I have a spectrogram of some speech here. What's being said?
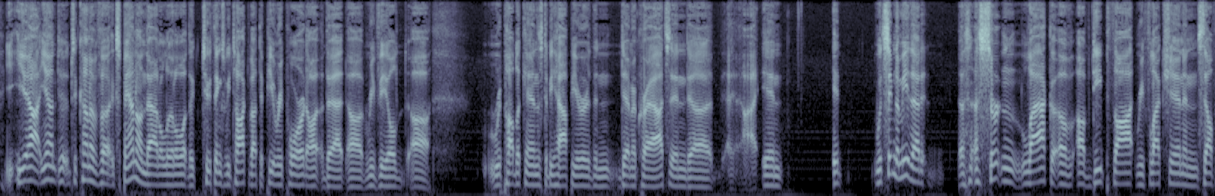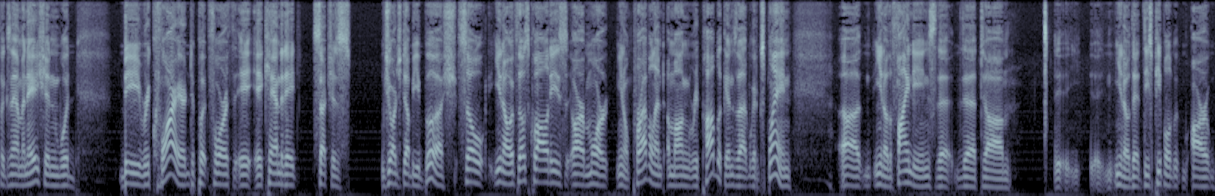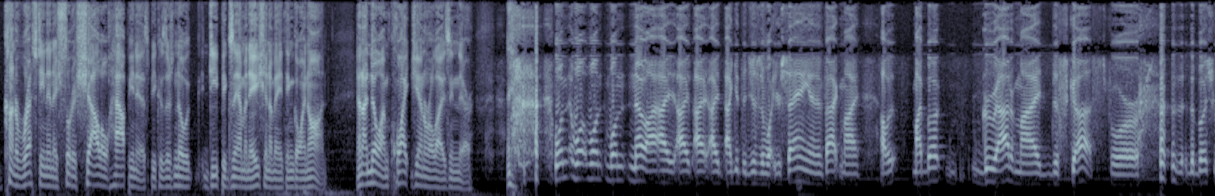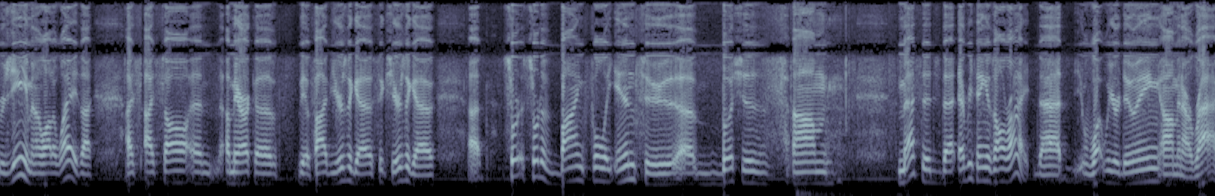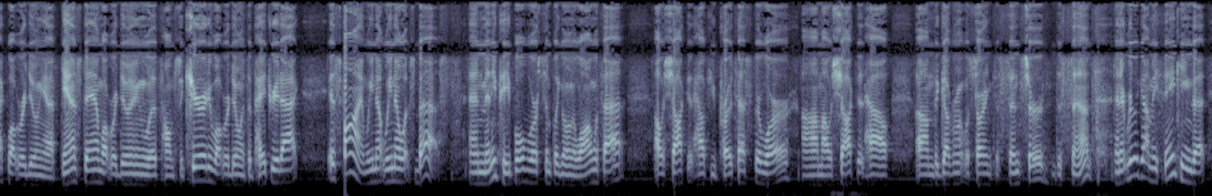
Yeah, yeah. To, to kind of uh, expand on that a little, the two things we talked about, the Pew report uh, that uh, revealed uh, Republicans to be happier than Democrats, and uh, and it would seem to me that a, a certain lack of, of deep thought, reflection, and self-examination would be required to put forth a, a candidate such as George W. Bush. So, you know, if those qualities are more, you know, prevalent among Republicans, that would explain, uh, you know, the findings that that um, you know that these people are kind of resting in a sort of shallow happiness because there's no deep examination of anything going on. And I know I'm quite generalizing there. well, well, well, well, no, I, I, I, I get the gist of what you're saying, and in fact, my I was, my book grew out of my disgust for the Bush regime in a lot of ways. I, I, I saw in America you know, five years ago, six years ago, uh, sort sort of buying fully into uh, Bush's um, message that everything is all right, that what we are doing um, in Iraq, what we're doing in Afghanistan, what we're doing with home security, what we're doing with the Patriot Act is fine. We know we know what's best, and many people were simply going along with that. I was shocked at how few protests there were. Um, I was shocked at how um, the government was starting to censor dissent, and it really got me thinking that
